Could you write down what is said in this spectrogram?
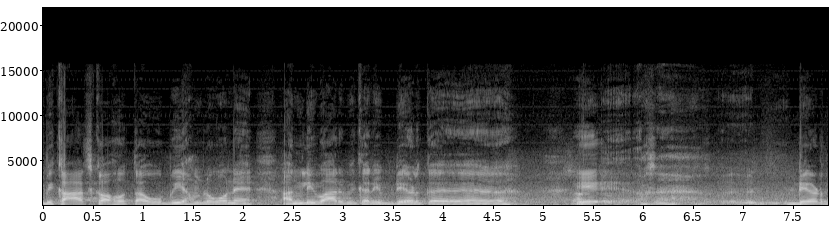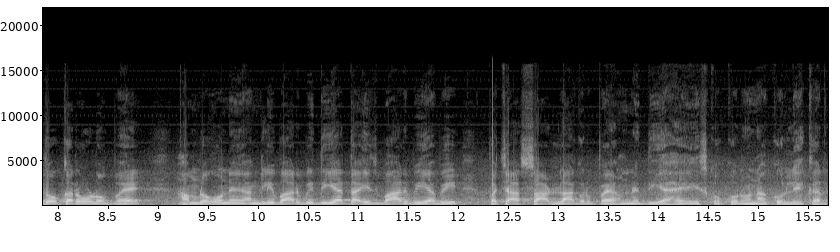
विकास का होता, वो भी हम लोगों ने अगली बार भी करीब डेढ़ डेढ़ दो करोड़ रुपए हम लोगों ने अगली बार भी दिया था, इस बार भी अभी पचास साठ लाख रुपए हमने दिया है इसको कोरोना को लेकर।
